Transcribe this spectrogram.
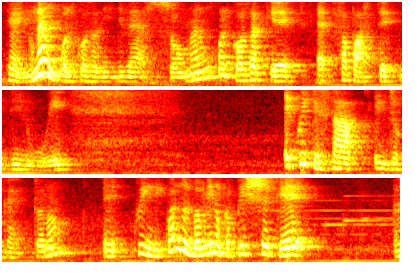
okay? non è un qualcosa di diverso, ma è un qualcosa che è, fa parte di lui. È qui che sta il giochetto, no? E quindi quando il bambino capisce che eh,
